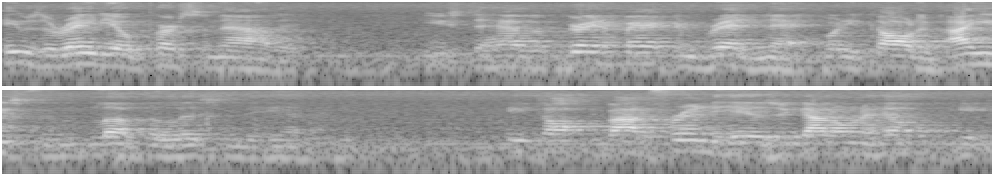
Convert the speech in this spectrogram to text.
He was a radio personality. He used to have a great American redneck, what he called him. I used to love to listen to him. He talked about a friend of his who got on a health kick.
